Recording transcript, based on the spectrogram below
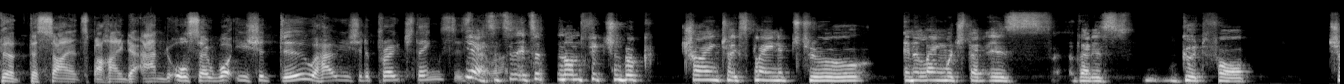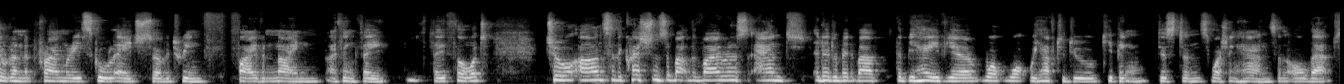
the the science behind it, and also what you should do, how you should approach things. Is yes, right? it's a, it's a non-fiction book trying to explain it to in a language that is that is good for children at primary school age, so between five and nine. I think they they thought to answer the questions about the virus and a little bit about the behavior, what, what we have to do, keeping distance, washing hands, and all that.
